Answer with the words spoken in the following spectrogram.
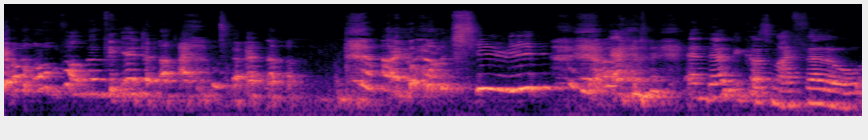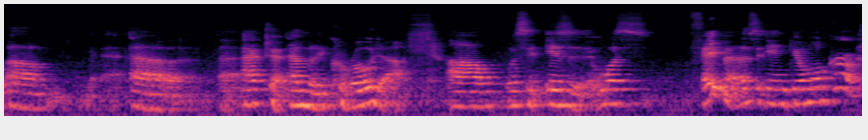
go home from the theater, I. Watch TV. And, and then because my fellow um, uh, actor Emily Kuroda uh, was is was famous in Gilmore Girls,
